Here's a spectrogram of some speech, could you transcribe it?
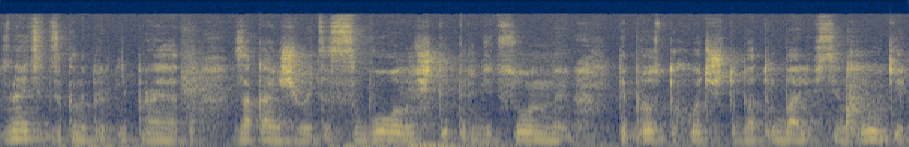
знаете, законопроект не про это, заканчивается сволочь, ты традиционная, ты просто хочешь, чтобы отрубали всем руки,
